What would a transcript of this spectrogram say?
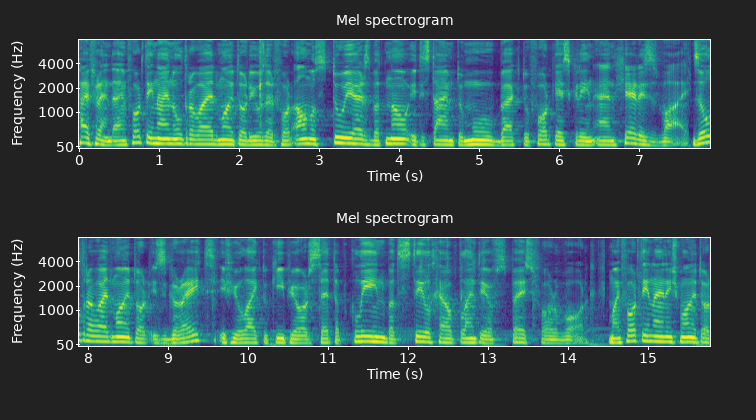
Hi friend, I am 49 ultrawide monitor user for almost 2 years but now it is time to move back to 4K screen and here is why. The ultrawide monitor is great if you like to keep your setup clean but still have plenty of space for work. My 49 inch monitor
